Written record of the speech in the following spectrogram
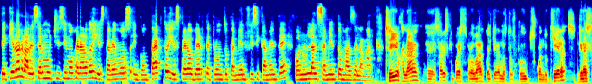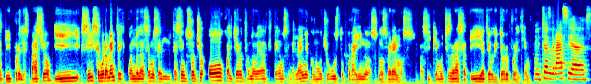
Te quiero agradecer muchísimo, Gerardo, y estaremos en contacto y espero verte pronto también físicamente con un lanzamiento más de la marca. Sí, ojalá. Eh, sabes que puedes probar cualquiera de nuestros productos cuando quieras. Gracias a ti por el espacio. Y sí, seguramente cuando lancemos el 308 o cualquier otra novedad que tengamos en el año, con mucho gusto por ahí nos, nos veremos. Así que muchas gracias a ti y a tu auditorio por el tiempo. Muchas gracias.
